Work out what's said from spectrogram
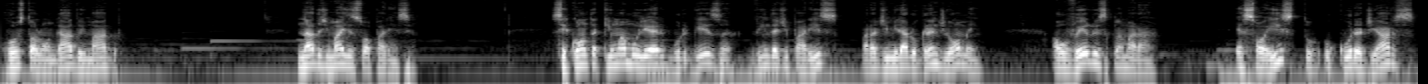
rosto alongado e magro. Nada demais em sua aparência. Se conta que uma mulher burguesa vinda de Paris para admirar o grande homem ao vê-lo exclamará: É só isto o cura de Ars?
